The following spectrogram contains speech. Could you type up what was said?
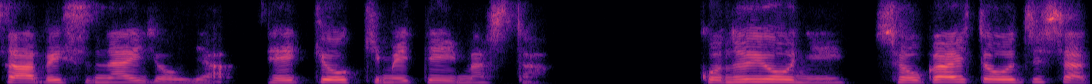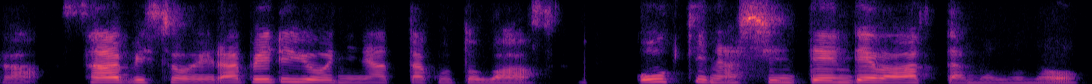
サービス内容や提供を決めていました。このように障害当事者がサービスを選べるようになったことは大きな進展ではあったものの、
